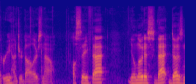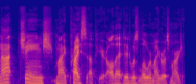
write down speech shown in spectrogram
$300 now, I'll save that. You'll notice that does not change my price up here. All that did was lower my gross margin.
